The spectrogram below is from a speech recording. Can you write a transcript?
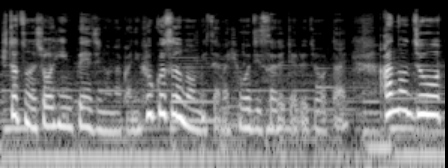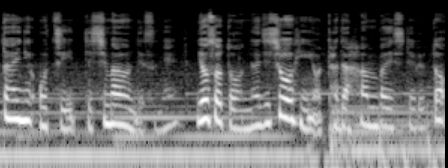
一つの商品ページの中に複数のお店が表示されている状態。あの状態に陥ってしまうんですね。よそと同じ商品をただ販売してると。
